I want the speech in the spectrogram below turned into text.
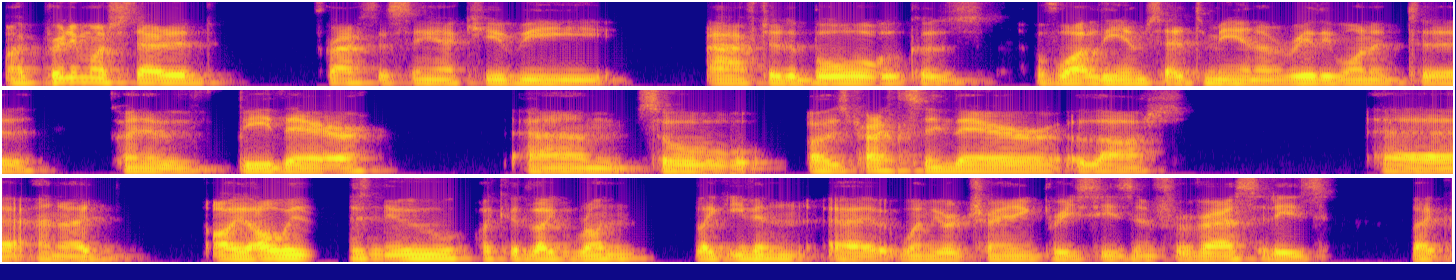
I pretty much started practicing at QB after the bowl because of what Liam said to me, and I really wanted to kind of be there. Um, so I was practicing there a lot, uh, and I I always knew I could like run. Like even uh, when we were training preseason for varsities, like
